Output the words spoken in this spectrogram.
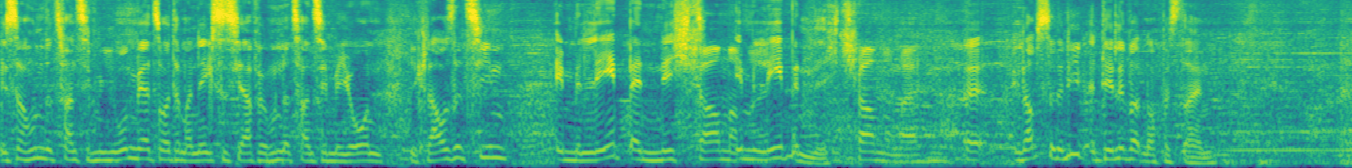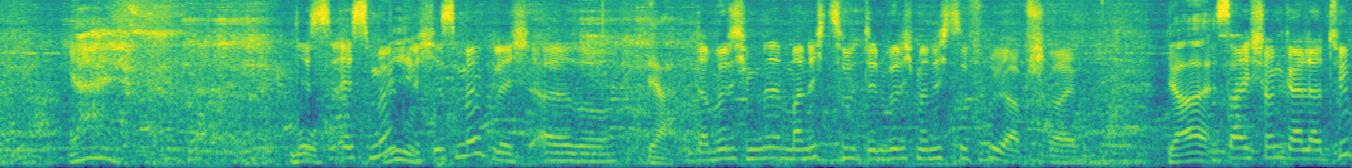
Ist er 120 Millionen wert? Sollte man nächstes Jahr für 120 Millionen die Klausel ziehen? Im Leben nicht. Schauen wir Im mal. Leben nicht. Schauen wir mal. Äh, glaubst du, der delivert noch bis dahin? Ja, ich wo? Ist, ist möglich, Wie? ist möglich. Also, ja. da würde ich mal nicht zu, den würde ich mal nicht zu früh abschreiben. Ja. Ist eigentlich schon ein geiler Typ,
